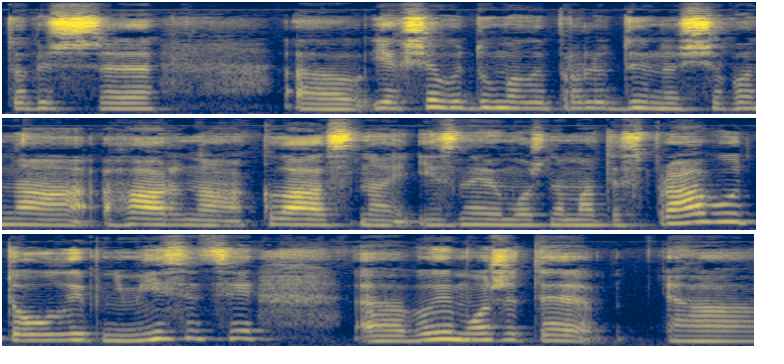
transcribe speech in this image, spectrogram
Тобі якщо ви думали про людину, що вона гарна, класна і з нею можна мати справу, то у липні місяці е, ви можете е,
